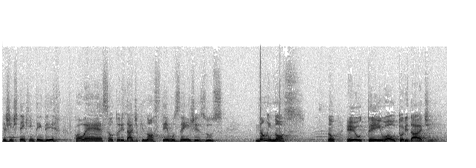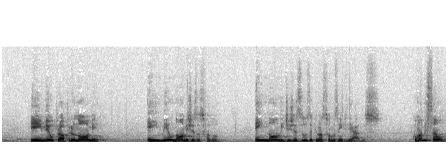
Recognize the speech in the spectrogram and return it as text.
E a gente tem que entender qual é essa autoridade que nós temos em Jesus, não em nós. Não, eu tenho autoridade em meu próprio nome. Em meu nome, Jesus falou. Em nome de Jesus é que nós fomos enviados. Com uma missão.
